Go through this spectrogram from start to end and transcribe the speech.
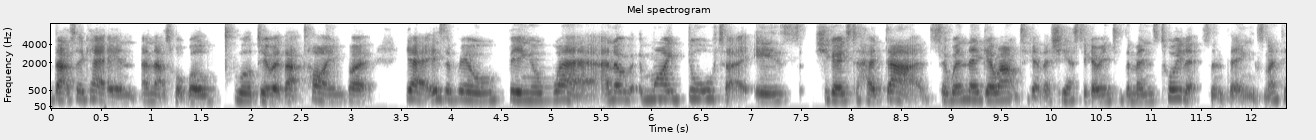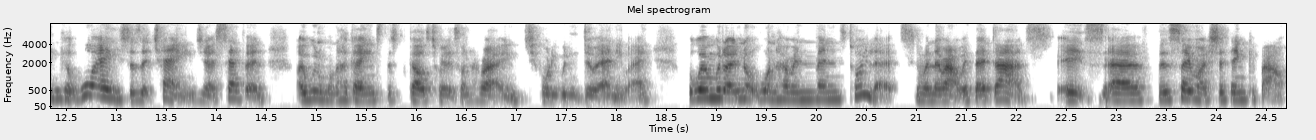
that's okay and and that's what we'll we'll do at that time. But yeah it is a real being aware. And uh, my daughter is she goes to her dad. So when they go out together she has to go into the men's toilets and things. And i think at what age does it change? You know seven i wouldn't want her going into the girls toilets on her own. She probably wouldn't do it anyway. But when would i not want her in men's toilets when they're out with their dads? It's uh, there's so much to think about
